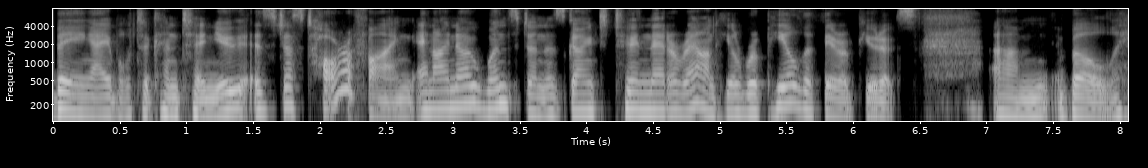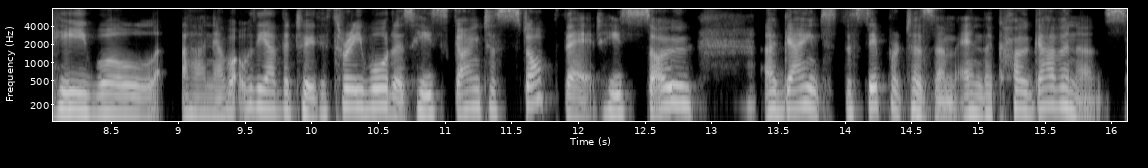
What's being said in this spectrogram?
being able to continue is just horrifying. And I know Winston is going to turn that around. He'll repeal the therapeutics um, bill. He will, uh, now, what were the other two? The three waters. He's going to stop that. He's so against the separatism and the co governance.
